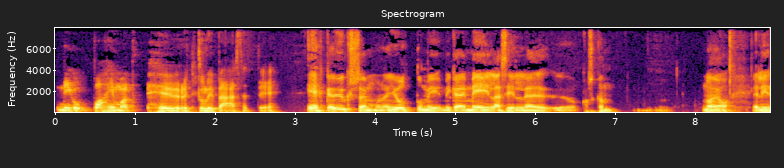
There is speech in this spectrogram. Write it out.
niin kuin pahimmat höyryt tuli päästettiin. Ehkä yksi semmoinen juttu, mikä ei meillä sille, koska No joo, eli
